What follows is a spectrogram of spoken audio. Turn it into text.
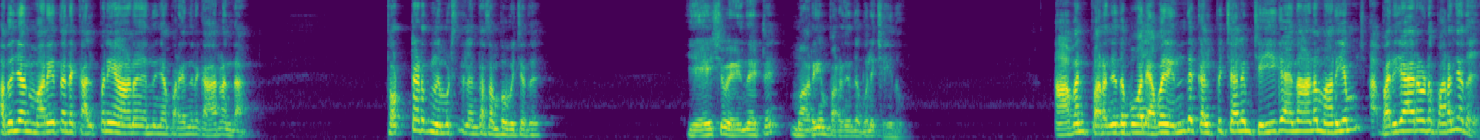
അത് ഞാൻ മറിയത്തിന്റെ കൽപ്പനയാണ് എന്ന് ഞാൻ പറയുന്നതിന് കാരണം എന്താ? തൊട്ടടുത്ത നിമിഷത്തിൽ എന്താ സംഭവിച്ചത്? യേശു എഴുന്നേറ്റ് മറിയം പറഞ്ഞതുപോലെ ചെയ്തു. അവൻ പറഞ്ഞതുപോലെ അവൻ എന്ത് കൽപ്പിച്ചാലും ചെയ്യുക എന്നാണ് മറിയം പരിചാരോട് പറഞ്ഞത്.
